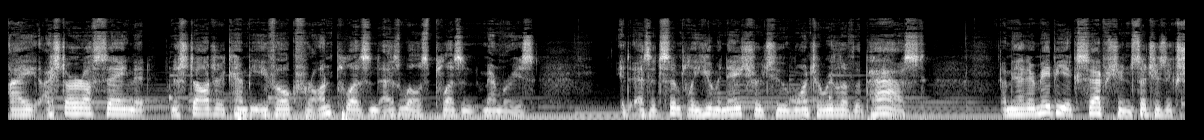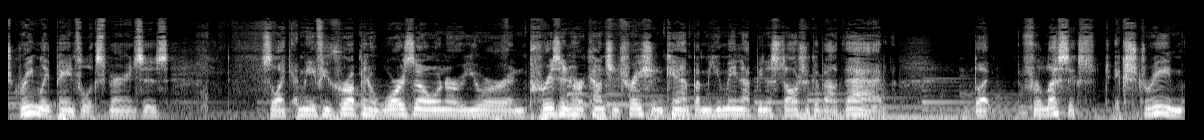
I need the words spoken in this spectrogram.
I, I started off saying that nostalgia can be evoked for unpleasant as well as pleasant memories, it, as it's simply human nature to want to relive the past. I mean, there may be exceptions, such as extremely painful experiences. So, like, I mean, if you grew up in a war zone or you were in prison or a concentration camp, I mean, you may not be nostalgic about that. But for less ex- extreme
